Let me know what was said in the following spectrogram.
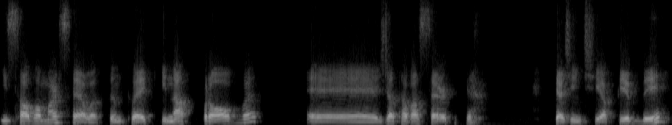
e salvo a Marcela. Tanto é que na prova é, já estava certo que, que a gente ia perder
